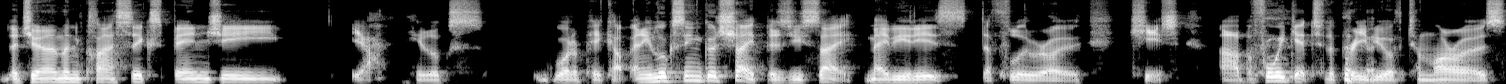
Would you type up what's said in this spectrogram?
the German classics, Benji, yeah, he looks what a pickup. And he looks in good shape, as you say. Maybe it is the fluoro kit. Uh, before we get to the preview of tomorrow's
